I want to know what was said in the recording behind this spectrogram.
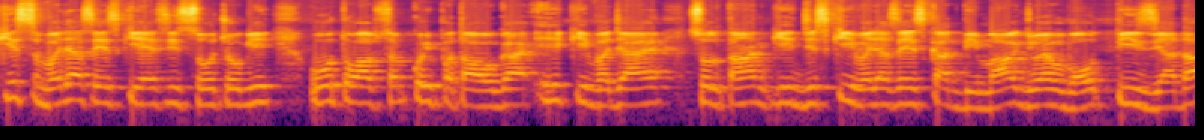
किस वजह से इसकी ऐसी सोच होगी? वो तो आप सबको ही पता होगा। एक ही वजह है सुल्तान की, जिसकी वजह से इसका दिमाग जो है वो बहुत ही ज़्यादा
